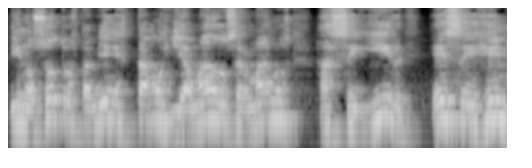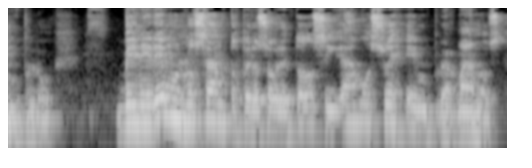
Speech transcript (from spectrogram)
y nosotros también estamos llamados, hermanos, a seguir ese ejemplo. Veneremos los santos, pero sobre todo sigamos su ejemplo, hermanos.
